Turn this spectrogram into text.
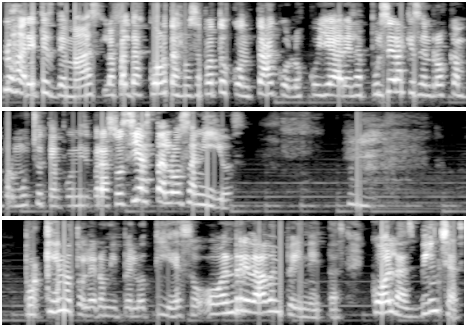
Los aretes de más, las faldas cortas, los zapatos con tacos, los collares, las pulseras que se enroscan por mucho tiempo en mis brazos y hasta los anillos. ¿Por qué no tolero mi pelo tieso o enredado en peinetas, colas, vinchas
